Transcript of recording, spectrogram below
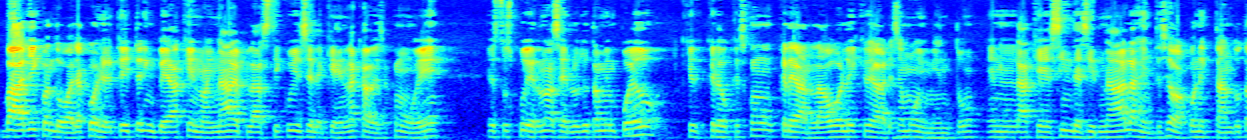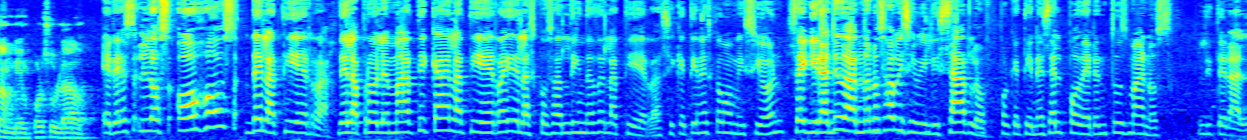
vaya y cuando vaya a coger el catering vea que no hay nada de plástico y se le quede en la cabeza como ve, estos pudieron hacerlo, yo también puedo creo que es como crear la ola y crear ese movimiento en la que sin decir nada la gente se va conectando también por su lado. Eres los ojos de la tierra, de la problemática de la tierra y de las cosas lindas de la tierra. Así que tienes como misión seguir ayudándonos a visibilizarlo, porque tienes el poder en tus manos literal.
